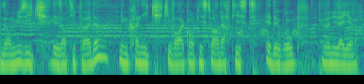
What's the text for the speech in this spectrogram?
dans Musique des Antipodes, une chronique qui vous raconte l'histoire d'artistes et de groupes venus d'ailleurs.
